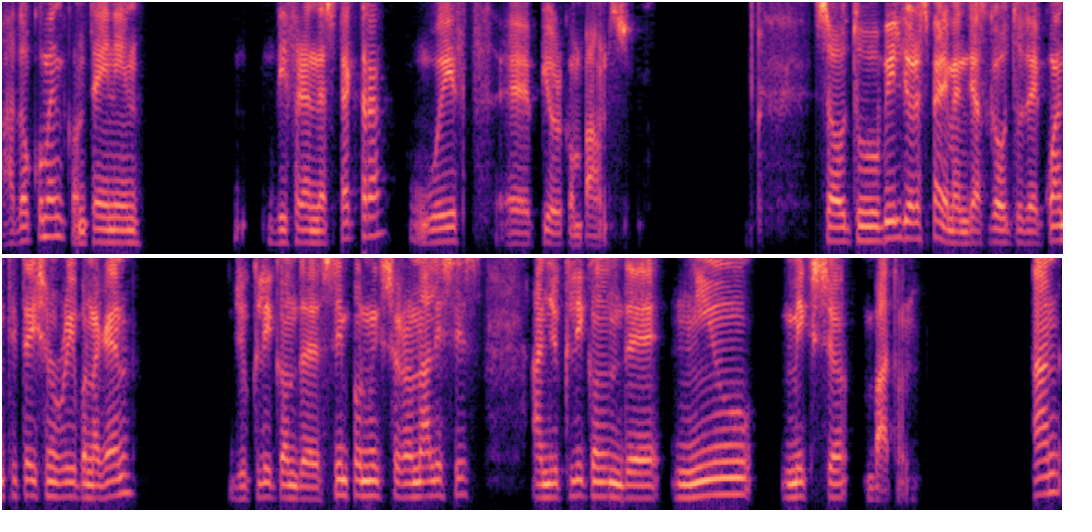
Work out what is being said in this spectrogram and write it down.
a document containing different spectra with uh, pure compounds. So to build your experiment, just go to the quantitation ribbon again you click on the simple mixture analysis and you click on the new mixture button and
